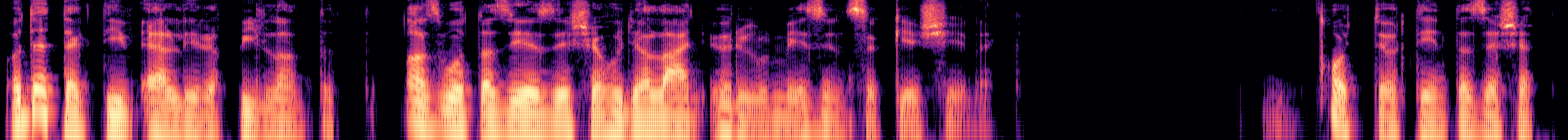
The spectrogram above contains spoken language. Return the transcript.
A detektív Ellire pillantott. Az volt az érzése, hogy a lány örül mézön szökésének. Hogy történt az eset?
